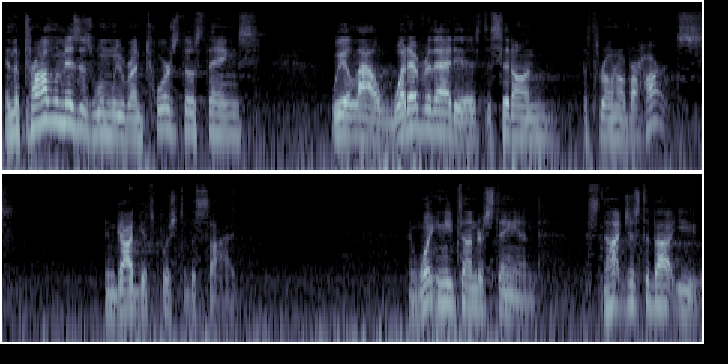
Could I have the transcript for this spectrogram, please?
And the problem is, is when we run towards those things, we allow whatever that is to sit on the throne of our hearts and God gets pushed to the side. And what you need to understand, it's not just about you.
